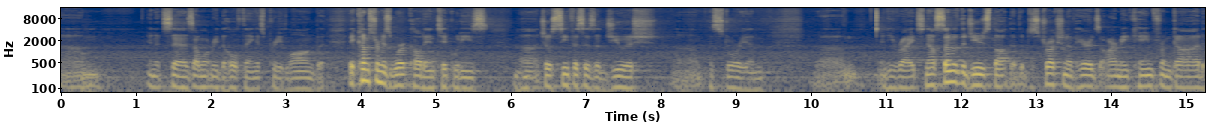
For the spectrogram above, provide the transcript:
um, and it says, I won't read the whole thing, it's pretty long, but it comes from his work called Antiquities. Uh, Josephus is a Jewish um, historian, um, and he writes Now, some of the Jews thought that the destruction of Herod's army came from God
